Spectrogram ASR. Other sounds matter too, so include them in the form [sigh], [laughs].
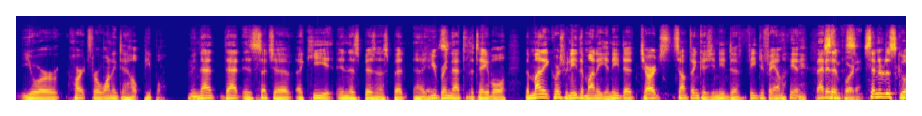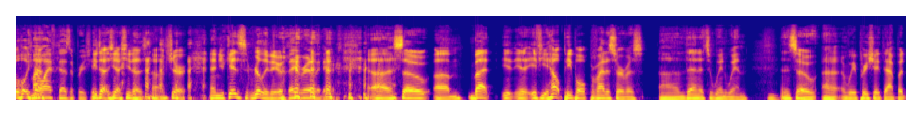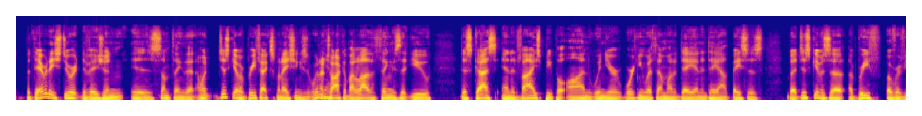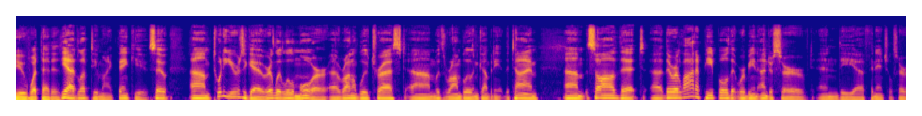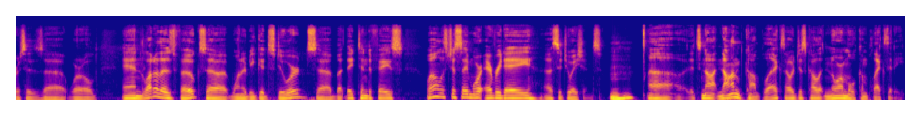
your heart for wanting to help people. I mean that that is such a, a key in this business. But uh, you bring that to the table. The money, of course, we need the money. You need to charge something because you need to feed your family, and [laughs] That is send- important. Send them to school. My wife does appreciate He does. Yeah, she does. I'm sure. [laughs] And your kids really do. They really do. [laughs] uh, so, um, but it, it, if you help people provide a service, uh, then it's a win-win. And so uh, we appreciate that. But but the Everyday Steward division is something that I want to just give a brief explanation because we're going to talk about a lot of the things that you discuss and advise people on when you're working with them on a day in and day out basis. But just give us a, a brief overview of what that is. Yeah, I'd love to, Mike. Thank you. So, um, 20 years ago, really a little more, uh, Ronald Blue Trust um, was Ron Blue and Company at the time. Um, saw that uh, there were a lot of people that were being underserved in the uh, financial services uh, world, and a lot of those folks uh, want to be good stewards, uh, but they tend to face, well, let's just say more everyday uh, situations. Mm-hmm. Uh, it's not non-complex; I would just call it normal complexity.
